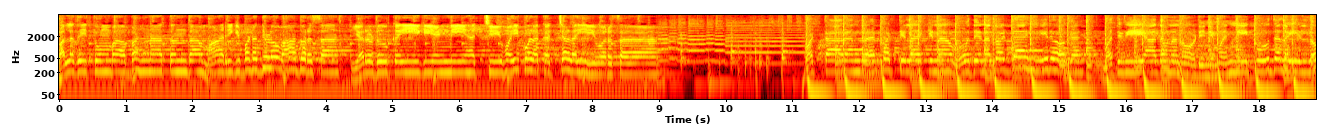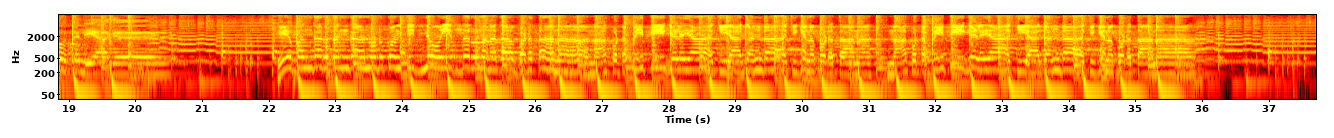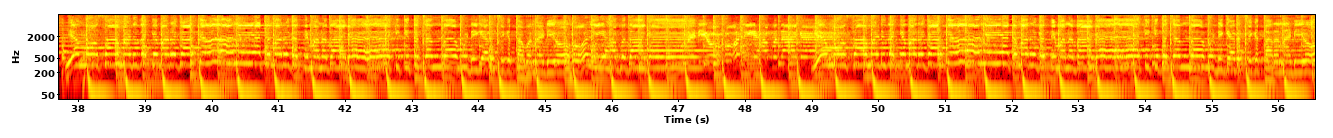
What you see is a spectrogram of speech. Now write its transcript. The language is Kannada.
ಬಲಗೈ ತುಂಬ ಬಣ್ಣ ತಂದ ಮಾರಿಗೆ ಬಡದಿಳುವ ದೊರಸ. ಎರಡು ಕೈಗೆ ಎಣ್ಣಿ ಹಚ್ಚಿ ಹೊಯ್ಕೊಳ ಕಚ್ಚಳ ಈ ವರ್ಷ. ಕೊಟ್ಟಾರಂದ್ರ ಕೊಟ್ಟಿಲಾಕಿನ ಓದಿನ ದೊಡ್ಡ ಹೀರೋಗ. ಮದ್ವಿ ಆದವನ ನೋಡಿ ನಿಮ್ಮನ್ನಿ ಕೂದಲ ಇಲ್ಲೋ ತಲಿಯಾಗ. ಹೇ ಬಂಗಾರದಂಗ ನೋಡ್ಕೊಂತಿದ್ನೋ ಇದ್ದರು ನನಗ ಬಡತಾನ. ನಾ ಕೊಟ್ಟ ಪ್ರೀತಿ ಗೆಳೆಯಾಕಿ ಕೊಡತಾನ. ನಾ ಕೊಟ್ಟ ಪ್ರೀತಿ ಗೆಳೆಯ ಆಕಿಯ ಗಂಡ ಆಕಿಗೆನ ಕೊಡತಾನ. ಏ ಮೋಸ ಮಾಡಿದಕ್ಕೆ ಮರಗಾತಿಲ್ಲ ನೀ ಯಾಕೆ ಮರಗತಿ ಮನದಾಗ? ಕಿಕ್ಕಿತ ಚಂದ ಹುಡುಗಿಯರ ಸಿಗುತ್ತವ ನಡಿಯೋ ಹೋಳಿ ಹಬ್ಬದಾಗ. ಏ ಮೋಸ ಮಾಡಿದಕ್ಕೆ ಮರಗಾತಿಲ್ಲ ನೀ ಯಾಕೆ ಮರಗತಿ ಮನದಾಗ? ಕಿಕ್ಕಿತ ಚಂದ ಹುಡುಗಿಯರ ಸಿಗುತ್ತಾರ ನಡಿಯೋ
